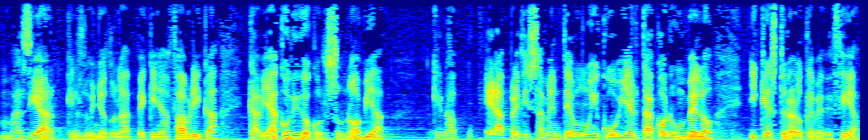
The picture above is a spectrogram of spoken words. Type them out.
Masyar, que es dueño de una pequeña fábrica, que había acudido con su novia, que no era precisamente muy cubierta con un velo y que esto era lo que me decía.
